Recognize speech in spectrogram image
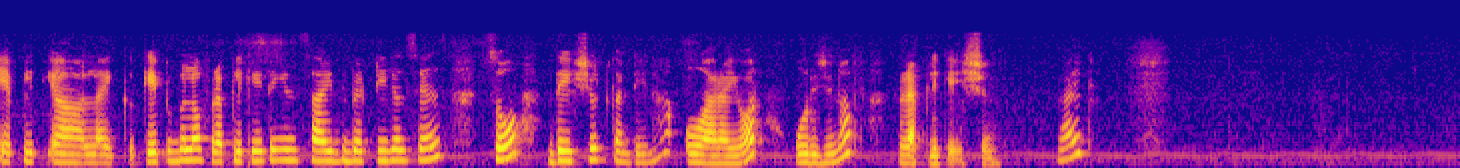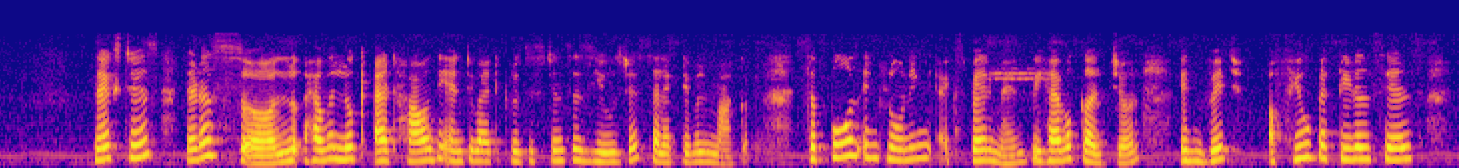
uh, like capable of replicating inside the bacterial cells so they should contain a ORI or origin of replication right Next is let us uh, have a look at how the antibiotic resistance is used as selectable marker. Suppose in cloning experiment we have a culture in which a few bacterial cells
